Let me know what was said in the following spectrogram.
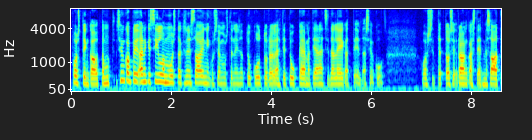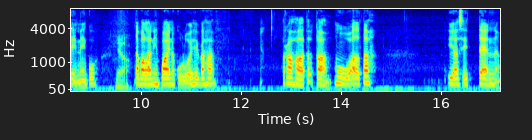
postin kautta. Mutta Synkopi ainakin silloin muistaakseni sai niinku semmoista niin sanottua kulttuurilehtitukea. Mä tiedän, että sitä leikattiin tässä joku vuosi sitten tosi rankasti, että me saatiin niinku Joo. tavallaan niihin painokuluihin vähän rahaa tota, muualta. Ja sitten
